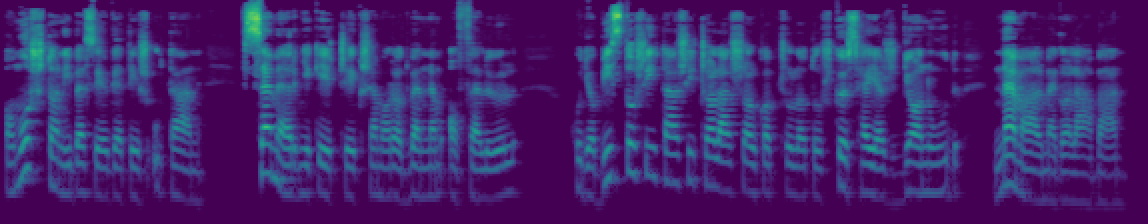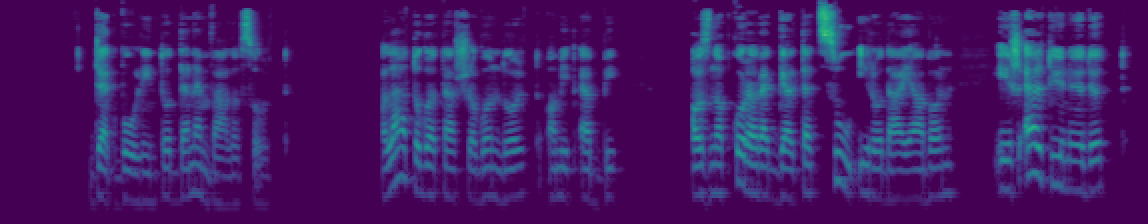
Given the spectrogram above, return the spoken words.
A mostani beszélgetés után szemernyi kétség sem marad bennem afelől, hogy a biztosítási csalással kapcsolatos közhelyes gyanúd nem áll meg a lábán. Jack bólintott, de nem válaszolt. A látogatásra gondolt, amit Ebbi aznap kora reggel tett szú irodájában, és eltűnődött,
